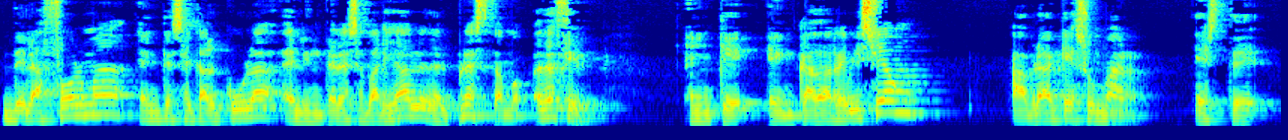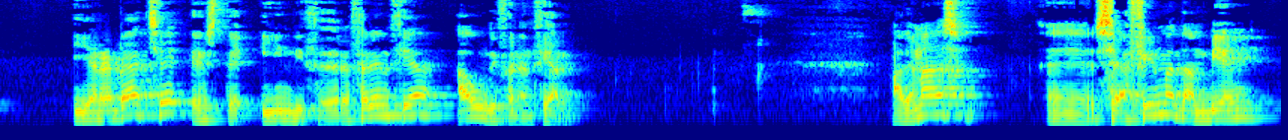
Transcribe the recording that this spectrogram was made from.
de la forma en que se calcula el interés variable del préstamo, es decir, en que en cada revisión habrá que sumar este IRPH, este índice de referencia, a un diferencial. Además, eh, se afirma también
